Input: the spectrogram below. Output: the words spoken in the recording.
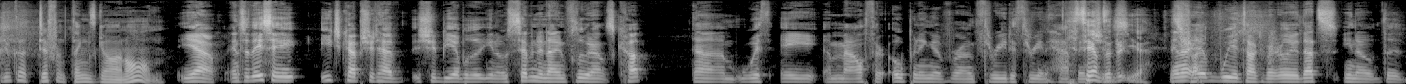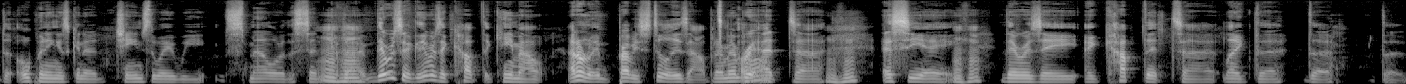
you've got different things going on. Yeah. And so they say each cup should have should be able to, you know, seven to nine fluid ounce cup um, with a, a mouth or opening of around three to three and a half Sounds inches. yeah. And I, we had talked about earlier. That's you know the the opening is going to change the way we smell or the scent. Mhm. There was a there was a cup that came out. I don't know. It probably still is out, but I remember Oh. at uh, mm-hmm, SCA mm-hmm. there was a a cup that uh, like the the the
